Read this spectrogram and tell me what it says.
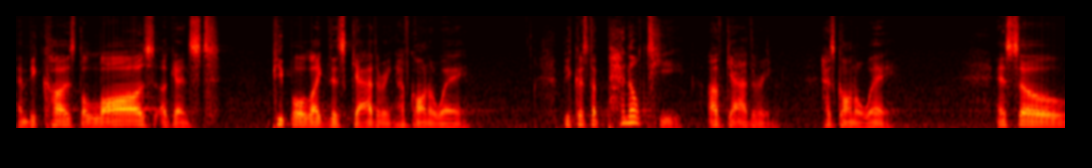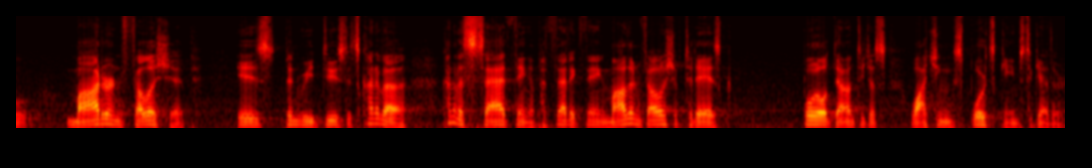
and because the laws against people like this gathering have gone away, because the penalty of gathering has gone away. And so modern fellowship is been reduced. It's kind of a kind of a sad thing, a pathetic thing. Modern fellowship today is boiled down to just watching sports games together.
